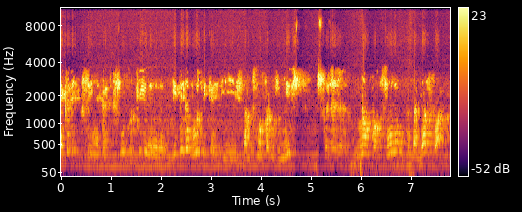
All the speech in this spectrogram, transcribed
Acredito que sim, acredito que sim, porque uh, vivem da música e estamos, se não formos unidos, as coisas não funcionam da melhor forma.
